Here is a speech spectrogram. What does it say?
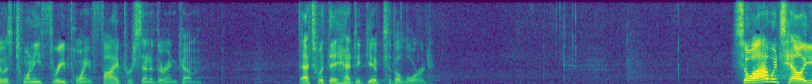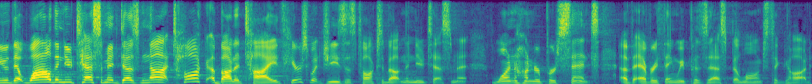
It was 23.5% of their income. That's what they had to give to the Lord. So I would tell you that while the New Testament does not talk about a tithe, here's what Jesus talks about in the New Testament 100% of everything we possess belongs to God.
